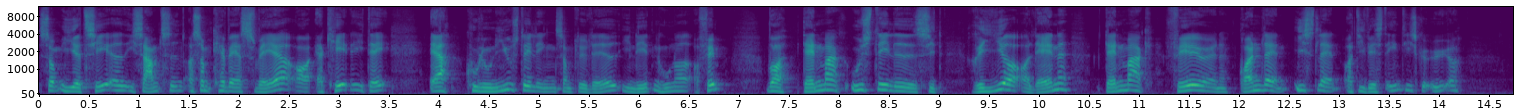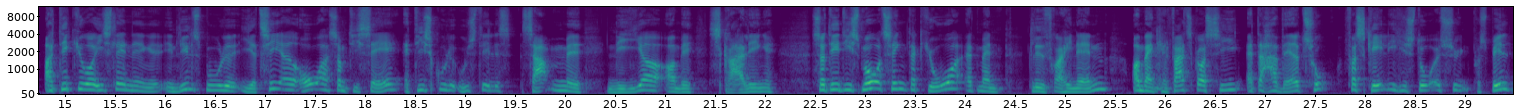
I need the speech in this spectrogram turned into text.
som irriterede i samtiden, og som kan være svære at erkende i dag, er koloniudstillingen, som blev lavet i 1905, hvor Danmark udstillede sit riger og lande, Danmark, Færøerne, Grønland, Island og de vestindiske øer. Og det gjorde islændinge en lille smule irriteret over, som de sagde, at de skulle udstilles sammen med neger og med skrællinge. Så det er de små ting, der gjorde, at man gled fra hinanden, og man kan faktisk også sige, at der har været to forskellige historiesyn på spil,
